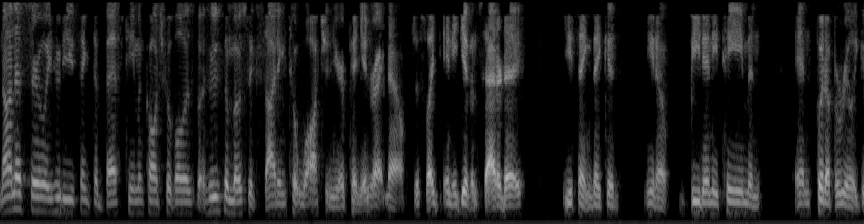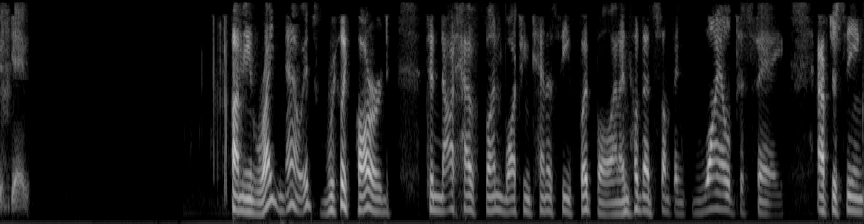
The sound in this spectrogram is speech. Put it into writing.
not necessarily who do you think the best team in college football is, but who's the most exciting to watch in your opinion right now? Just like any given Saturday, you think they could, you know, beat any team and and put up a really good game. I mean, right now it's really hard to not have fun watching Tennessee football, and I know that's something wild to say after seeing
